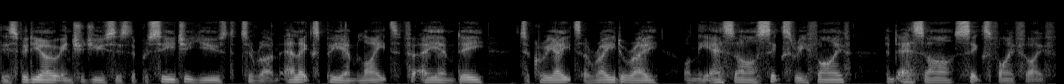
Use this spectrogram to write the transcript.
This video introduces the procedure used to run LXPM Lite for AMD to create a RAID array on the SR635 and SR655.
